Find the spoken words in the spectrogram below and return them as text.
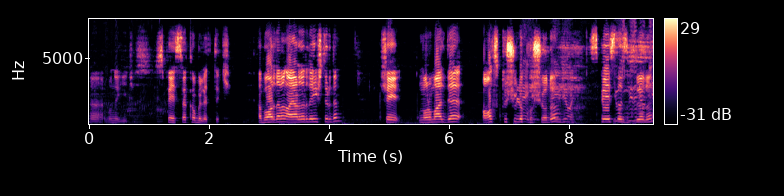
Ha, bunu giyeceğiz. Space'e kabul ettik. Ha bu arada ben ayarları değiştirdim. Şey normalde alt tuşuyla koşuyordu. Space'le zıplıyordu.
